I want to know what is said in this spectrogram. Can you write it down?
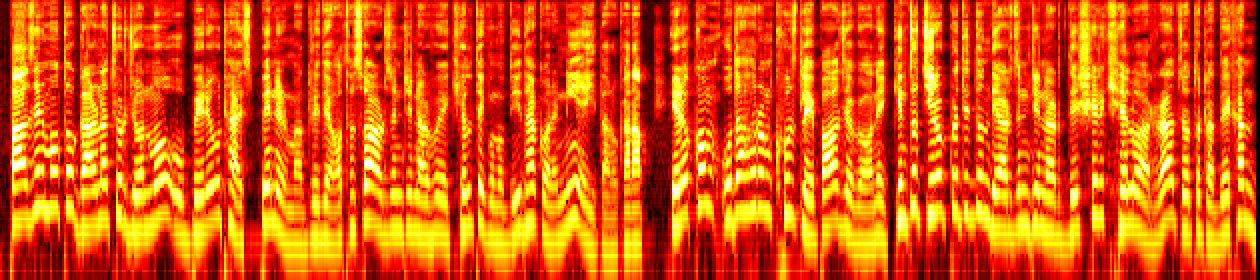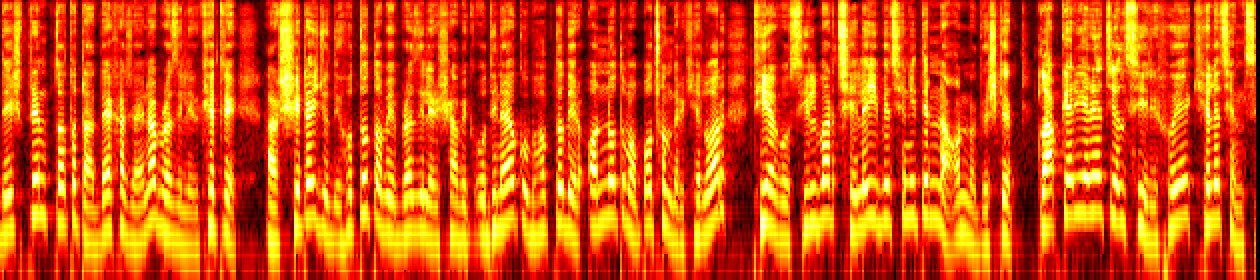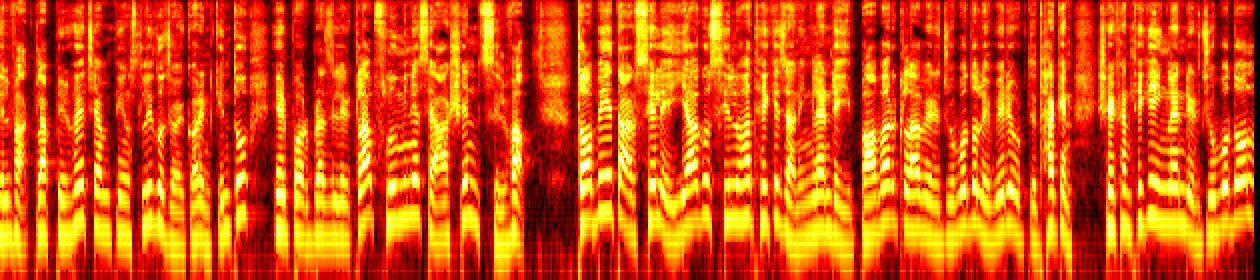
পাজের মতো গার্নাচোর জন্ম ও বেড়ে ওঠা স্পেনের মাদ্রিদে, অথচ আর্জেন্টিনার হয়ে খেলতে কোনো দ্বিধা করেননি এই তারকারা। এরকম উদাহরণ খুঁজলে পাওয়া যাবে অনেক, কিন্তু চিরপ্রতিদ্বন্দ্বী আর্জেন্টিনার দেশের খেলোয়াড়রা যতটা দেখান দেশপ্রেম, ততটা দেখা যায় না ব্রাজিলের ক্ষেত্রে। আর সেটাই যদি হতো, তবে ব্রাজিলের সাবেক অধিনায়ক ও ভক্তদের অন্যতম পছন্দের খেলোয়াড় থিয়াগো সিলভার ছেলেই বেছে নিতেন না অন্য দেশকে। ক্লাব ক্যারিয়ারে চেলসির হয়ে খেলেছেন সিলভা। ক্লাবটির হয়ে চ্যাম্পিয়ন্স লিগও জয় করেন, কিন্তু এরপর ব্রাজিলের ক্লাব ফ্লুমিনেসে আসেন সিলভা। তবে তার ছেলে ইয়াগো সিলভা থেকে যান ইংল্যান্ডেই। বাবার ক্লাবের যুবদলে বেড়ে উঠতে থাকেন। সেখান থেকে ইংল্যান্ডের যুবদল,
